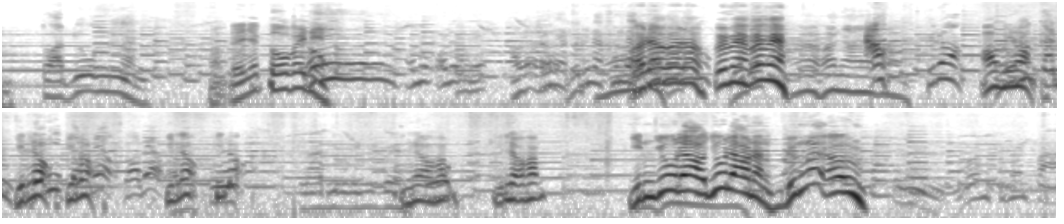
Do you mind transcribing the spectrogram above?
มตอดอยู่วงเนื่อนครับได้จักตัวไปนี่เอาเลยเอาเลยเอาเลยเอาเลยเอาเร็วไปเร็วไปแม่ไปแม่เอาพี่น้องเอาพี่น้องกินแล้วกินแล้วตอดแล้วกินแล้วกินแล้วนาดินเลยเว้ยกินแล้วครับกินแล้วครับกินอยู่แล้วอยู่แล้วนั่นดึงเลยเอออืมเบิ่งสิแม่นปลา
